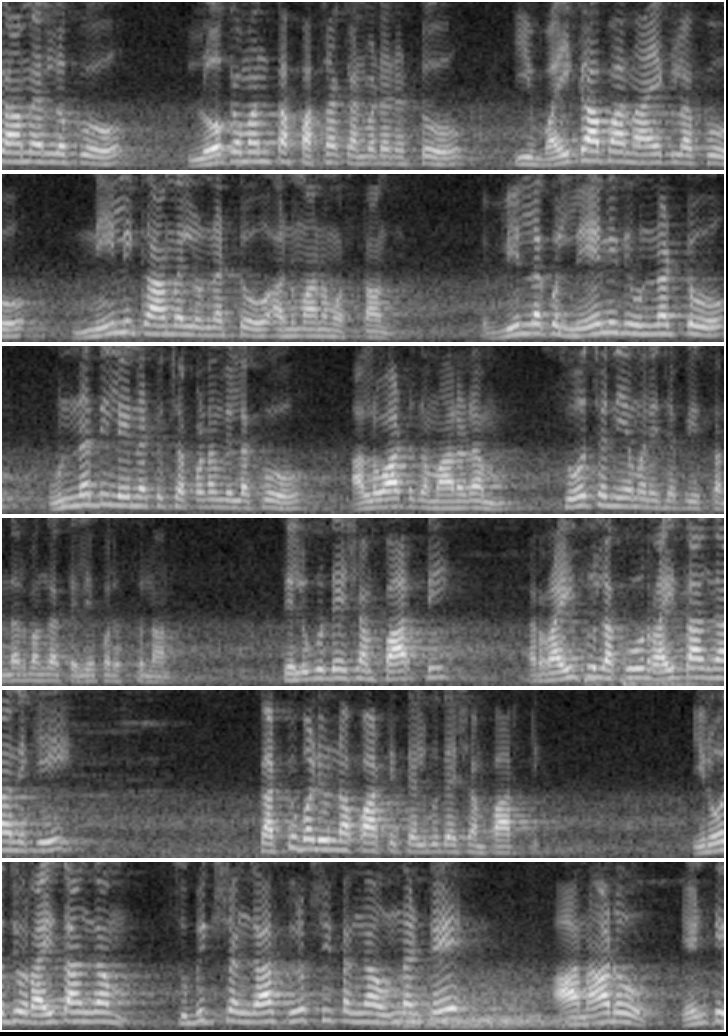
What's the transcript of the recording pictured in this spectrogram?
కామెర్లకు లోకమంతా పచ్చ కనబడేటట్టు ఈ వైకాపా నాయకులకు నీలి కామెర్లు ఉన్నట్టు అనుమానం వస్తోంది వీళ్ళకు లేనిది ఉన్నట్టు ఉన్నది లేనట్టు చెప్పడం వీళ్ళకు అలవాటుగా మారడం శోచనీయమని చెప్పి ఈ సందర్భంగా తెలియపరుస్తున్నాను. తెలుగుదేశం పార్టీ రైతులకు రైతాంగానికి కట్టుబడి ఉన్న పార్టీ తెలుగుదేశం పార్టీ. ఈరోజు రైతాంగం సుభిక్షంగా సురక్షితంగా ఉందంటే ఆనాడు ఎన్టీ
